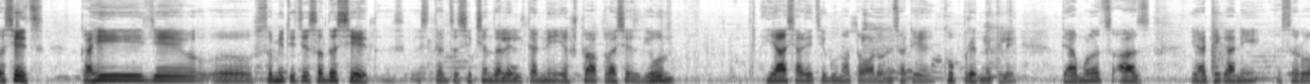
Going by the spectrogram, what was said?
तसेच काही जे समितीचे सदस्य आहेत त्यांचं शिक्षण झालेलं त्यांनी एक्स्ट्रा क्लासेस घेऊन या शाळेची गुणवत्ता वाढवण्यासाठी खूप प्रयत्न केले. त्यामुळंच आज या ठिकाणी सर्व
